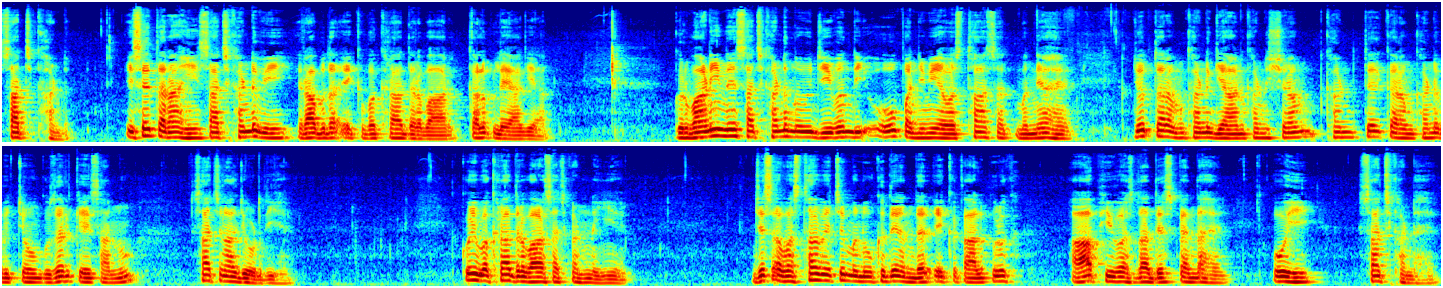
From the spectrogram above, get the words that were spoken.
ਸੱਚਖੰਡ ਇਸੇ ਤਰ੍ਹਾਂ ਹੀ ਸੱਚਖੰਡ ਵੀ ਰੱਬ ਦਾ ਇੱਕ ਵੱਖਰਾ ਦਰਬਾਰ ਕਲਪ ਲਿਆ ਗਿਆ ਗੁਰਬਾਣੀ ਨੇ ਸੱਚਖੰਡ ਨੂੰ ਜੀਵਨ ਦੀ ਉਹ ਪੰਜਵੀਂ ਅਵਸਥਾ ਮੰਨਿਆ ਹੈ, ਜੋ ਧਰਮਖੰਡ, ਗਿਆਨਖੰਡ, ਸ਼ਰਮਖੰਡ ਤੇ ਕਰਮਖੰਡ ਵਿੱਚੋਂ ਗੁਜ਼ਰ ਕੇ ਸਾਨੂੰ ਸੱਚ ਨਾਲ ਜੋੜਦੀ ਹੈ। ਕੋਈ ਵੱਖਰਾ ਦਰਬਾਰ ਸੱਚਖੰਡ ਨਹੀਂ ਹੈ। ਜਿਸ ਅਵਸਥਾ ਵਿੱਚ ਮਨੁੱਖ ਦੇ ਅੰਦਰ ਇੱਕ ਕਾਲਪੁਰਖ ਆਪ ਹੀ ਵਸਦਾ ਦਿਸ ਪੈਂਦਾ ਹੈ, ਉਹੀ ਸੱਚਖੰਡ ਹੈ।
